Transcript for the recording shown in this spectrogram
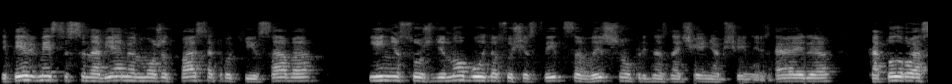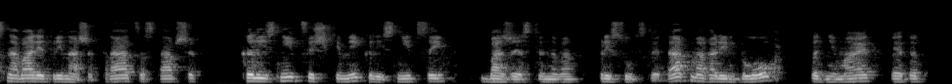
Теперь вместе с сыновьями он может пасть от руки Исава, и не суждено будет осуществиться высшему предназначению общины Израиля, которую основали три наших праца, ставших колесницей Шхины, колесницей божественного присутствия. Так Магариль Блох поднимает этот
